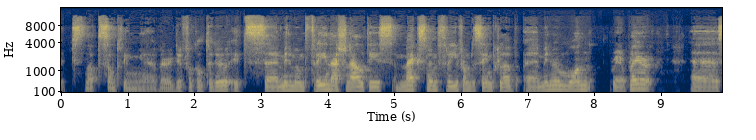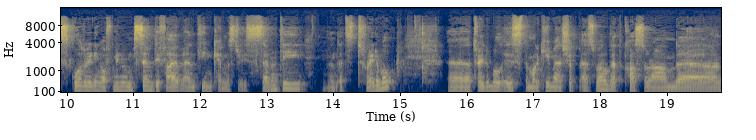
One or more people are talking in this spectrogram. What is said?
It's not something uh, very difficult to do. It's uh, minimum three nationalities, maximum three from the same club, uh, minimum one rare player, squad rating of minimum 75, and team chemistry 70, and that's tradable. Uh, tradable is the marquee matchup as well. That costs around uh,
